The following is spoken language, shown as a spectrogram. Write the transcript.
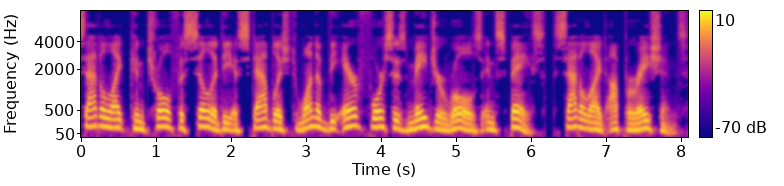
satellite control facility established one of the Air Force's major roles in space, satellite operations.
